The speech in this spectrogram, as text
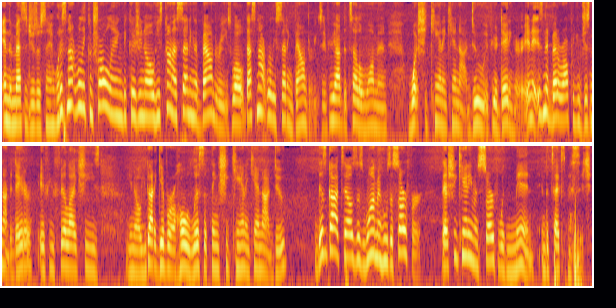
and the messages are saying, well, it's not really controlling because, you know, he's kind of setting the boundaries. Well, that's not really setting boundaries. If you have to tell a woman what she can and cannot do if you're dating her, and isn't it better off for you just not to date her if you feel like she's, you know, you got to give her a whole list of things she can and cannot do? This guy tells this woman who's a surfer that she can't even surf with men in the text message.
